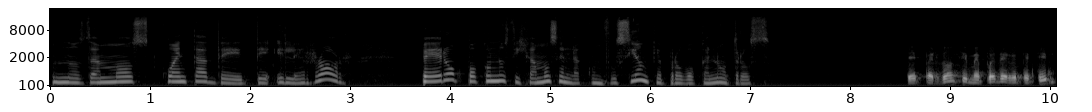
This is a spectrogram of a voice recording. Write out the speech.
nos damos cuenta de, de el error, pero poco nos fijamos en la confusión que provocan otros. Eh, perdón, si me puede repetir.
